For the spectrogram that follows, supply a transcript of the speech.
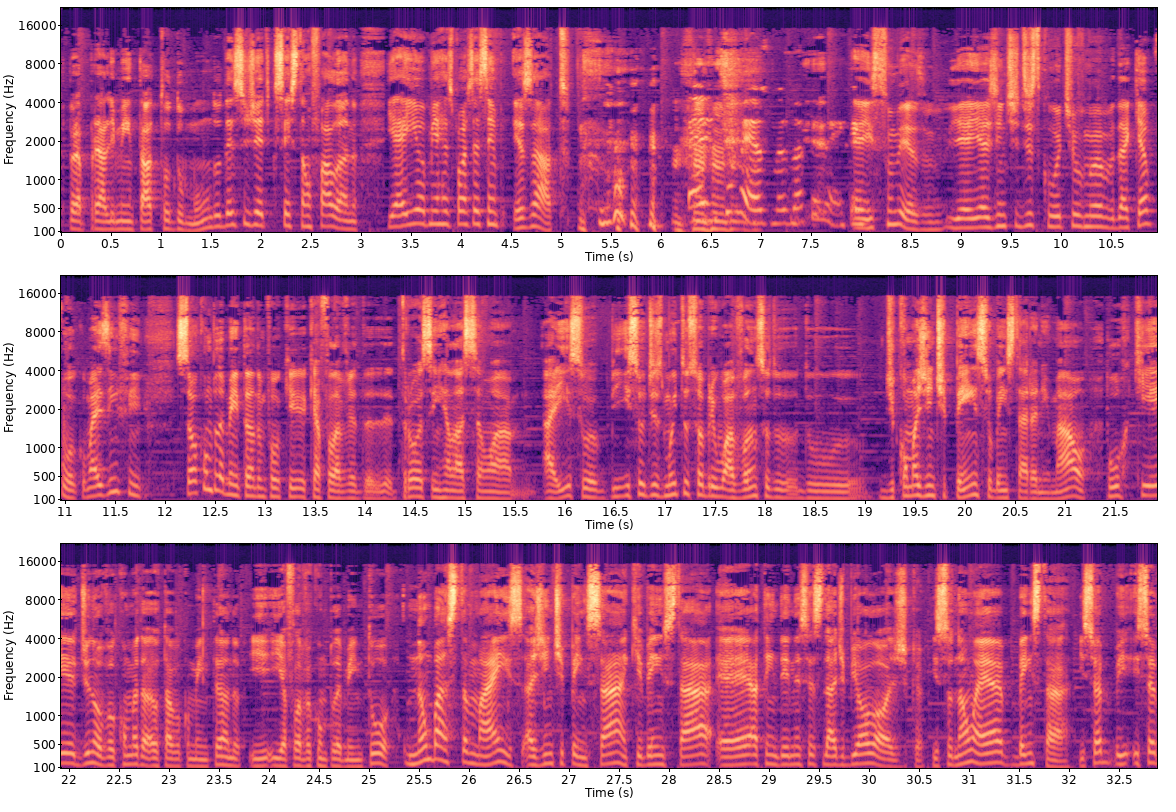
para alimentar todo mundo desse jeito que vocês estão falando. E aí a minha resposta é sempre, exato. é isso mesmo, exatamente. É isso mesmo. E aí a gente discute daqui a pouco. Mas enfim, só complementando um pouco o que a Flávia trouxe em relação a, a isso, isso diz muito sobre o avanço do, do de como a gente pensa o bem-estar animal, porque, de novo, como eu estava comentando e, e, a Flávia complementou, não basta mais a gente pensar que bem-estar é atender necessidade biológica. Isso não é bem-estar. Isso, é, isso é,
